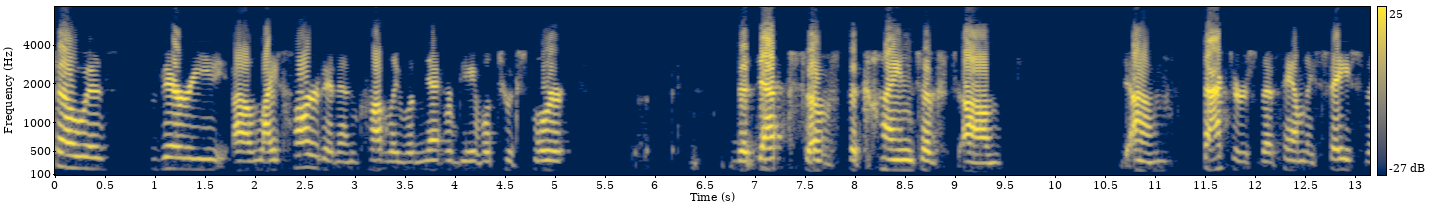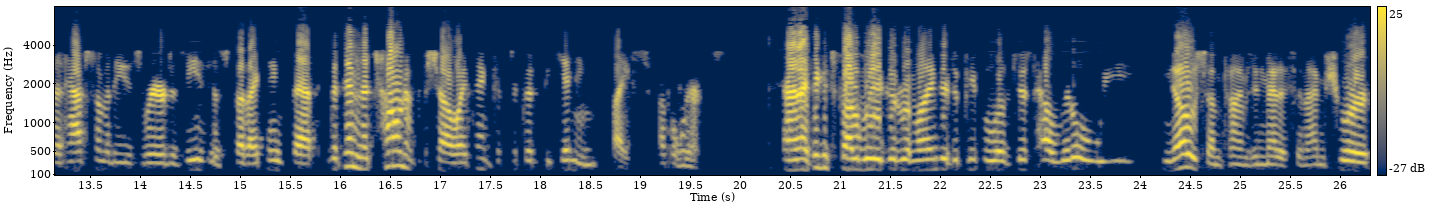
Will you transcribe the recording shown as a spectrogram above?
show is very uh, lighthearted and probably will never be able to explore the depths of the kinds of um, um, factors that families face that have some of these rare diseases. But I think that within the tone of the show, I think it's a good beginning place of awareness. And I think it's probably a good reminder to people of just how little we know sometimes in medicine. I'm sure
